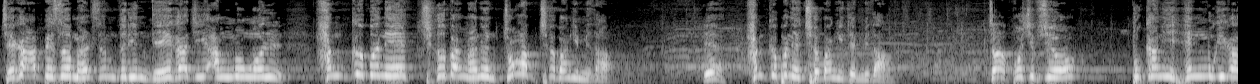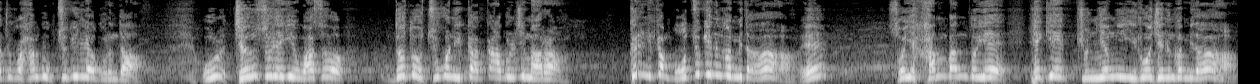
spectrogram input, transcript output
제가 앞에서 말씀드린 네 가지 악몽을 한꺼번에 처방하는 종합 처방입니다. 예, 한꺼번에 처방이 됩니다. 자, 보십시오. 북한이 핵무기 가지고 한국 죽이려고 그런다. 전술핵이 와서 너도 죽으니까 까불지 마라. 그러니까 못 죽이는 겁니다. 예? 소위 한반도의 핵의 균형이 이루어지는 겁니다.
